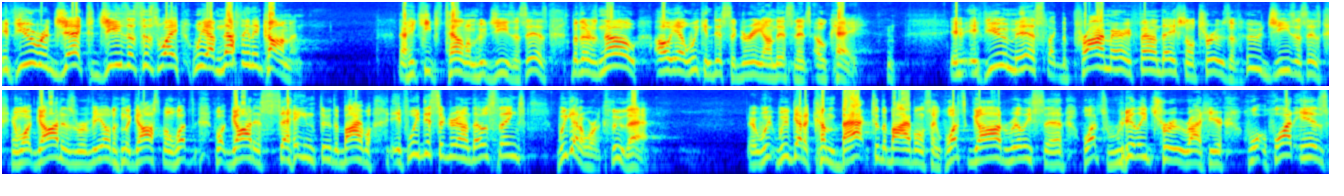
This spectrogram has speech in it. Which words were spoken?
If you reject Jesus this way, we have nothing in common. Now, he keeps telling them who Jesus is, but there's no, oh, yeah, we can disagree on this and it's okay. if, if you miss like the primary foundational truths of who Jesus is and what God has revealed in the gospel and what, what God is saying through the Bible, if we disagree on those things, we got to work through that. We, have got to come back to the Bible and say, what's God really said? What's really true right here? What, what is,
